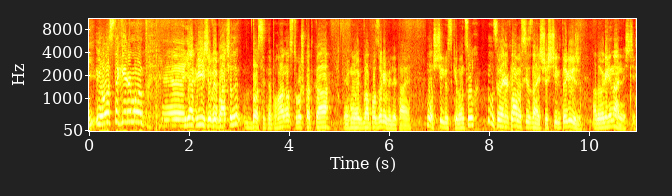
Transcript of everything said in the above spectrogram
І, ось такий ремонт. Е, як ріже ви бачили, досить непогано. Стружка така, як моїх два позори вилітає. Ну, щілівський ланцюг. Ну, це не реклама, всі знають, що щіль то ріже, але оригінальний щіль.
